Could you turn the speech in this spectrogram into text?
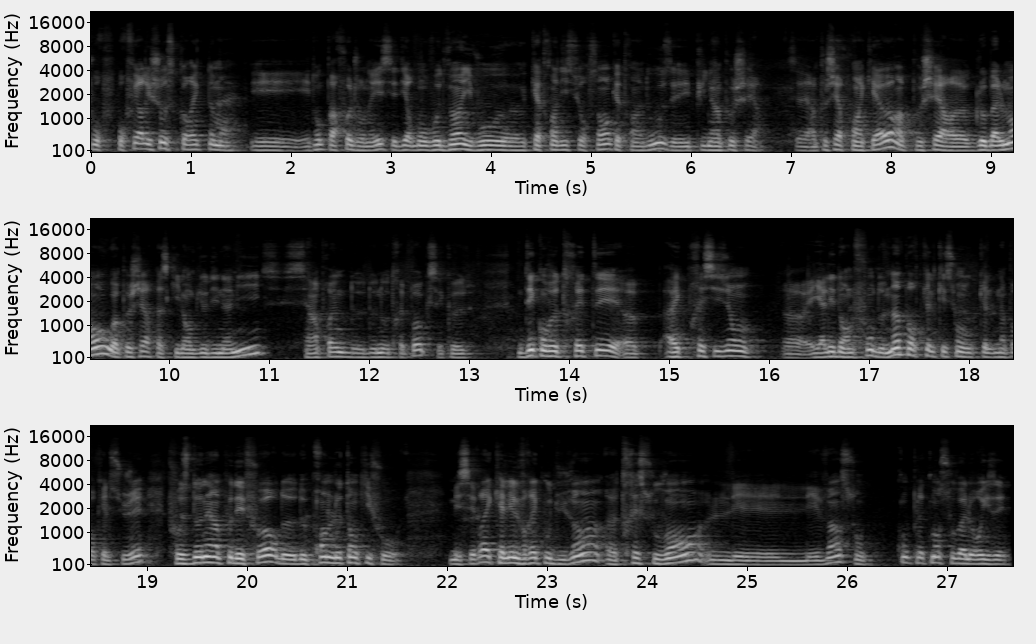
pour, faire les choses correctement. Et, et donc parfois le journaliste, c'est dire, bon, votre vin, il vaut euh, 90 sur 100, 92, et puis il est un peu cher. C'est un peu cher pour un Cahors, un peu cher euh, globalement, ou un peu cher parce qu'il est en biodynamie. C'est un problème de, notre époque, c'est que dès qu'on veut traiter euh, avec précision euh, et aller dans le fond de n'importe quelle question ou n'importe quel sujet, il faut se donner un peu d'effort, de, prendre le temps qu'il faut. Mais c'est vrai, quel est le vrai coût du vin? Très souvent, les, les vins sont complètement sous-valorisés.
